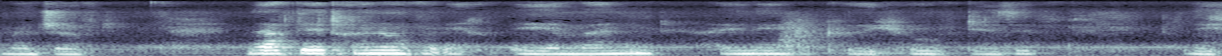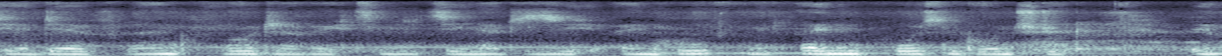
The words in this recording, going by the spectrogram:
Mannschaft. Nach der Trennung von ihrem Ehemann Henning Kirchhoff, der Sittliche der Frankfurter Rechtsmedizin, hatte sich ein Hof mit einem großen Grundstück im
